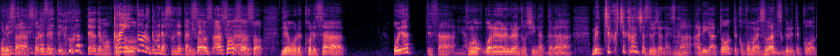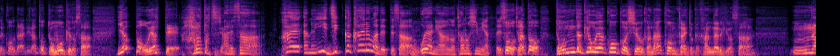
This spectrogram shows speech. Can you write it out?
俺さそれでよかったよ、でも。会員登録までは済んでたみたい。そうそうあそうそうそう、で俺これさ親ってさこの我々ぐらいの年になったら、めちゃくちゃ感謝するじゃないですか、ありがとうってここまで育ててくれて、こうでこうでありがとうって思うけどさやっぱ親って腹立つじゃん。あれさ、帰あの家実家帰るまでってさ、親に会うの楽しみやったりする？そうあとどんだけ親孝行しようかな今回とか考えるけどさ、なんな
